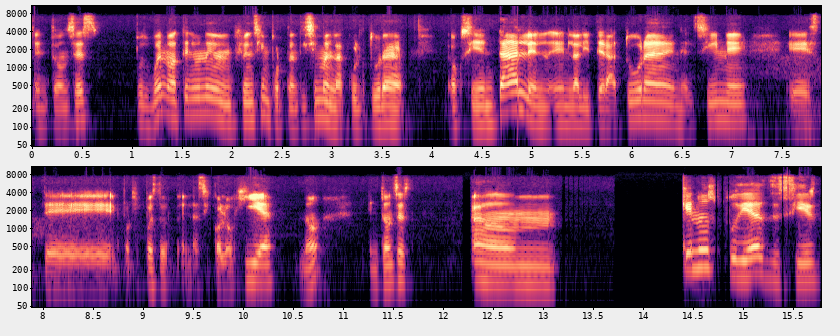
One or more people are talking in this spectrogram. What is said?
Entonces, pues bueno, ha tenido una influencia importantísima en la cultura occidental, en, la literatura, en el cine, este, por supuesto, en la psicología, ¿no? Entonces, ¿qué nos pudieras decir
